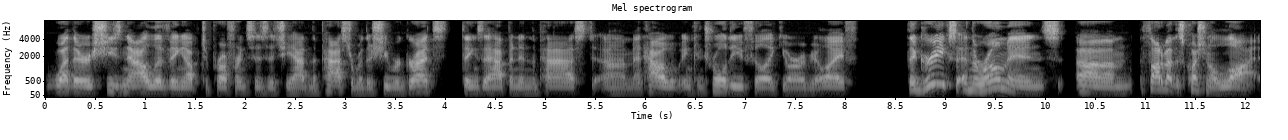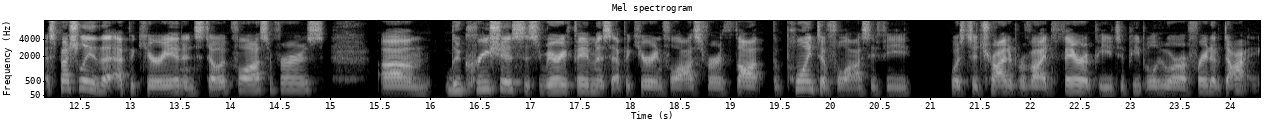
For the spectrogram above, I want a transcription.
whether she's now living up to preferences that she had in the past or whether she regrets things that happened in the past um, and how in control do you feel like you are of your life? The greeks and the romans um, thought about this question a lot especially the epicurean and stoic philosophers. Um, lucretius this very famous epicurean philosopher thought the point of philosophy was to try to provide therapy to people who are afraid of dying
